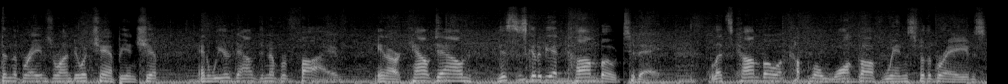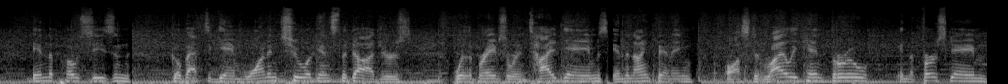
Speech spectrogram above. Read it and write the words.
than the Braves run to a championship, and we are down to number five in our countdown. This is going to be a combo today. Let's combo a couple of walk-off wins for the Braves in the postseason. Go back to game one and two against the Dodgers, where the Braves were in tied games in the ninth inning. Austin Riley came through in the first game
